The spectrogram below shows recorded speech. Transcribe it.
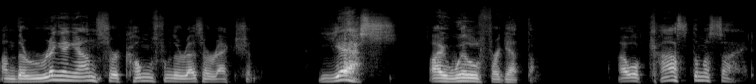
And the ringing answer comes from the resurrection Yes, I will forget them. I will cast them aside.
